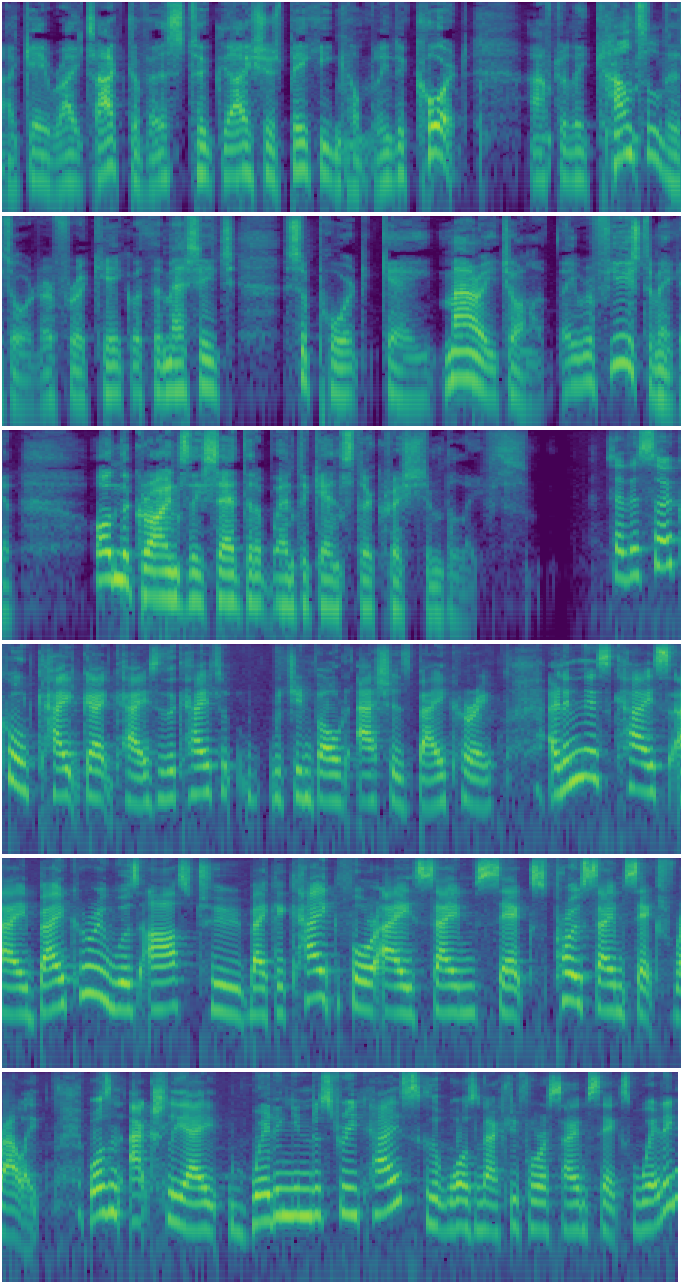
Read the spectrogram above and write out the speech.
a gay rights activist, took the Ashers Baking Company to court after they cancelled his order for a cake with the message support gay marriage on it. They refused to make it on the grounds they said that it went against their Christian beliefs. So the so-called Cakegate case is a case which involved Ashers Bakery. And in this case, a bakery was asked to bake a cake for a same-sex, pro-same-sex rally. It wasn't actually a wedding industry case, because it wasn't actually for a same-sex wedding,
